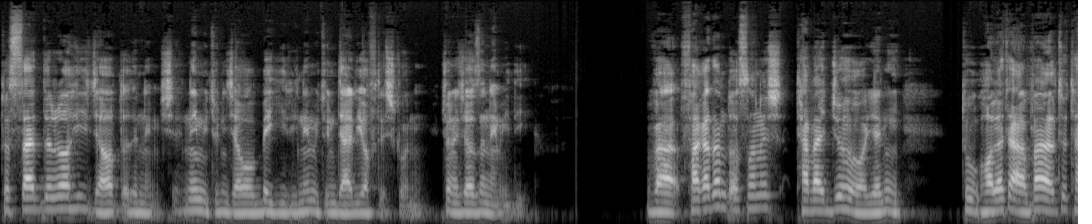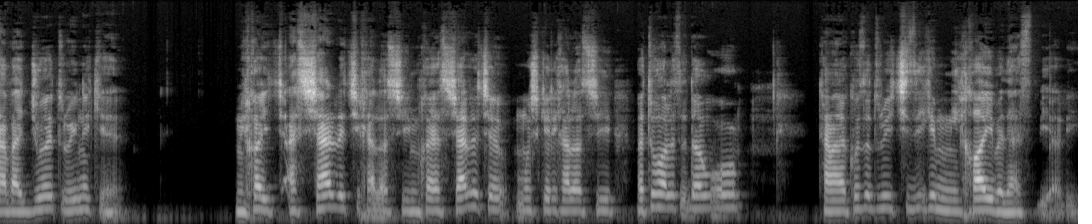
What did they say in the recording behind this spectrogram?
تو صد راهی جواب داده نمیشه. نمی‌تونی جواب بگیری نمی‌تونی دریافتش کنی. چون اجازه نمیدی. و فقط هم داستانش توجه یعنی تو حالت اول تو توجهت رو اینه که می‌خوای از شر چی خلاص شی؟ می‌خوای از شر چه مشکلی خلاص شی؟ و تو حالت دوم تمرکزت روی چیزی که می‌خوای به دست بیاری.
